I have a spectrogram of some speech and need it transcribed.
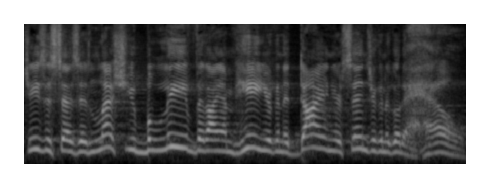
Jesus says, unless you believe that I am He, you're going to die in your sins, you're going to go to hell.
